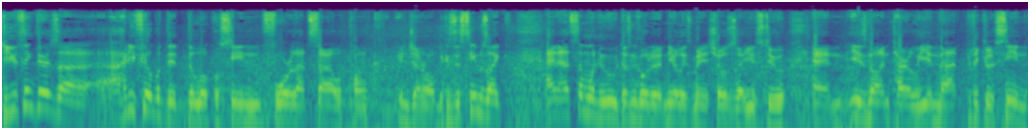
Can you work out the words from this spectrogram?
Do you think there's a? How do you feel about the, the local scene for that style of punk in general? Because it seems like, and as someone who doesn't go to nearly as many shows as I used to, and is not entirely in that particular scene,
